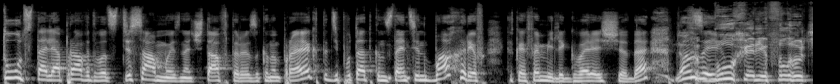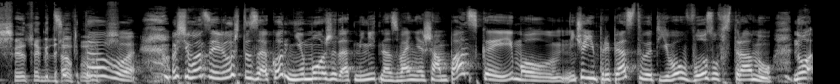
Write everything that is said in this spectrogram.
Тут стали оправдываться те самые, значит, авторы законопроекта. Депутат Константин Бахарев, какая фамилия говорящая, да? Он заявил... Бухарев лучше тогда. Типа того. В общем, он заявил, что закон не может отменить название шампанское и, мол, ничего не препятствует его ввозу в страну. Но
